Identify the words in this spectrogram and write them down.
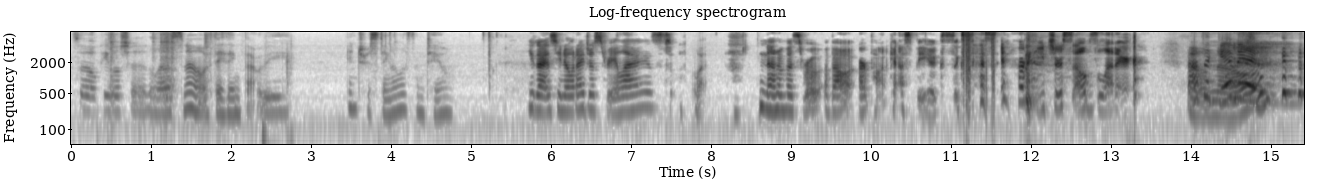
So people should let us know if they think that would be interesting to listen to. You guys, you know what I just realized? What? None of us wrote about our podcast being a success in our future selves letter. that's Oh, a no. given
